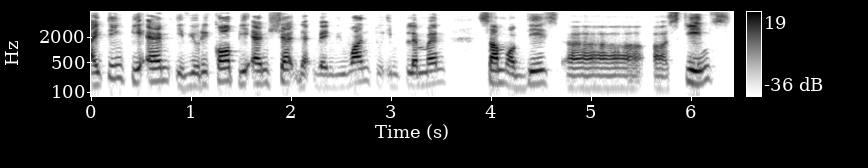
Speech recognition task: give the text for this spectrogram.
I think PM, if you recall, PM shared that when we want to implement some of these uh, uh, schemes,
